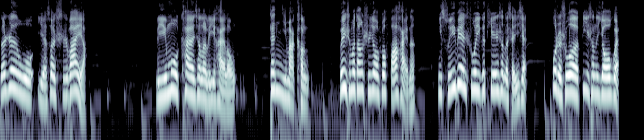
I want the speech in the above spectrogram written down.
那任务也算失败呀。李牧看向了李海龙，真尼玛坑！为什么当时要说法海呢？你随便说一个天上的神仙，或者说地上的妖怪，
